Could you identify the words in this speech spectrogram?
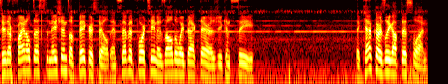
To their final destinations of Bakersfield and 714 is all the way back there as you can see. The cab cars leak off this one.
